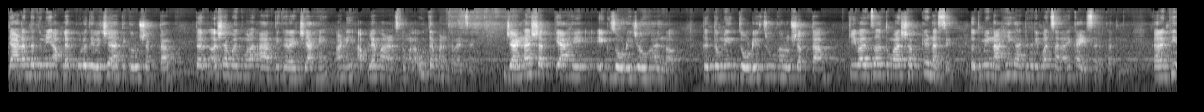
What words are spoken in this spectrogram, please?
त्यानंतर तुम्ही आपल्या कुलदेवीची आरती करू शकता. तर अशा पण तुम्हाला आरती करायची आहे आणि आपल्या पाण्याचं तुम्हाला उद्यापन करायचं आहे ज्यांना शक्य आहे एक जोडी जीव घालणं तर तुम्ही जोडी जीव घालू शकता. किंवा जर तुम्हाला शक्य नसेल तर तुम्ही नाही घातली तरी पण चालणार आहे काहीच हरकत नाही. कारण की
